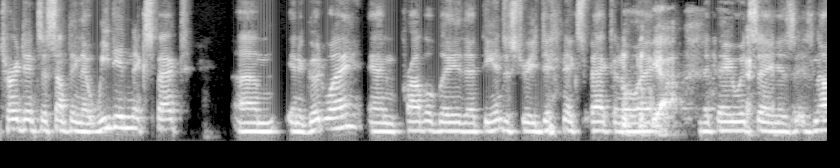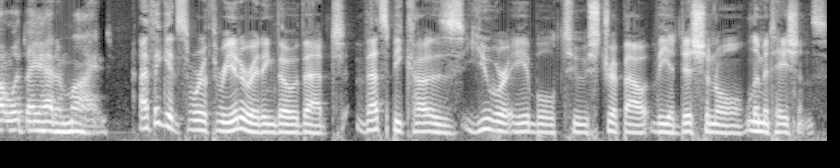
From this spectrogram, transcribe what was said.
turned into something that we didn't expect um, in a good way, and probably that the industry didn't expect in a way yeah. that they would say is, is not what they had in mind. I think it's worth reiterating, though, that that's because you were able to strip out the additional limitations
